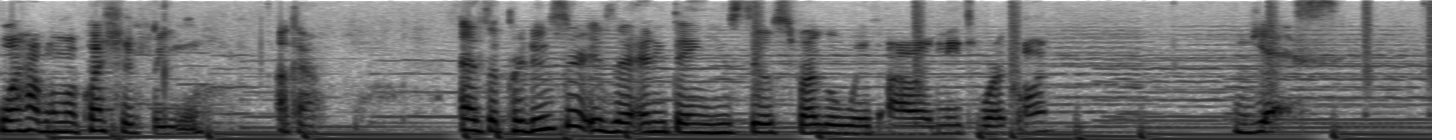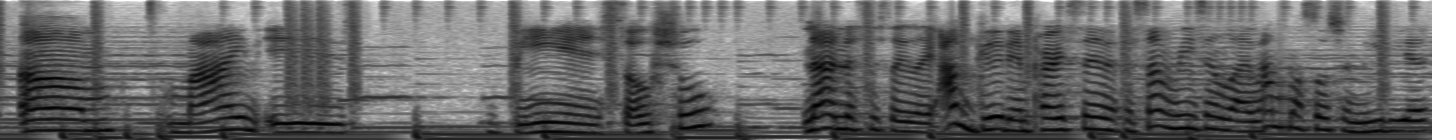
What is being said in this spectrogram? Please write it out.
Well, I have one more question for you. Okay. As a producer, is there anything you still struggle with or need to work on? Yes. Um, mine is being social. Not necessarily like I'm good in person, but for some reason, like when I'm on social media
